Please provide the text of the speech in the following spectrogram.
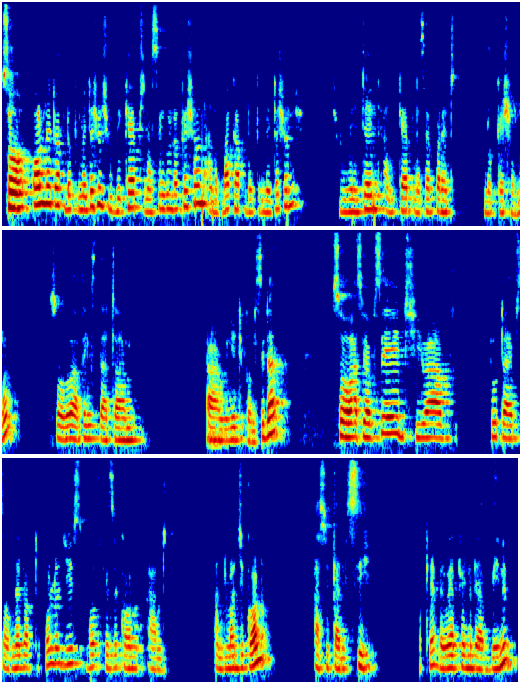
So all network documentation should be kept in a single location and backup documentation should be maintained and kept in a separate location. No? So those are things that um, uh, we need to consider. So as we have said, you have two types of network topologies, both physical and, and logical, as you can see. Okay, the way actually they have been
